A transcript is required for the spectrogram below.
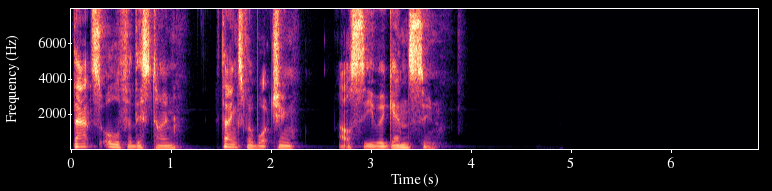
That's all for this time. Thanks for watching. I'll see you again soon.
